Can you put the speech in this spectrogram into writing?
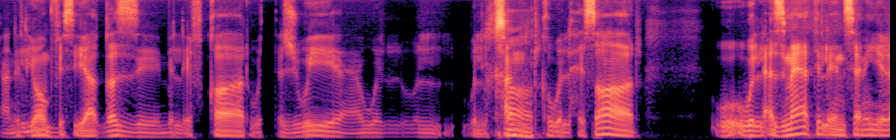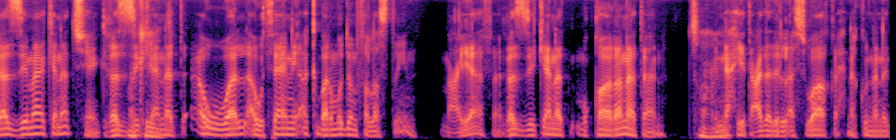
يعني اليوم في سياق غزة بالإفقار والتجويع وال... وال... والخنق صار. والحصار. والأزمات الإنسانية غزة ما كانتش هيك. غزة أكيد. كانت أول أو ثاني أكبر مدن فلسطين مع يافا. غزة كانت مقارنة صحيح. من ناحية عدد الأسواق. إحنا كنا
